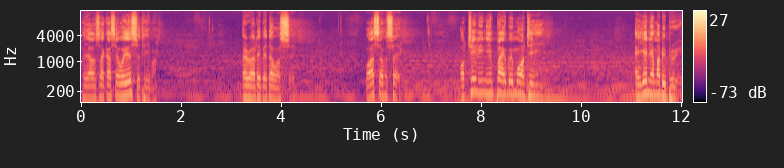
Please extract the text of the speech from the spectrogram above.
pɛyɛ nsa ka sɛ wɔ yesu tii mu. Awurade bɛda wɔ se wɔasɛm sɛ ɔtene ne mpa ɛbɔ mu ɔten ɛyɛ nneɛma bebree.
